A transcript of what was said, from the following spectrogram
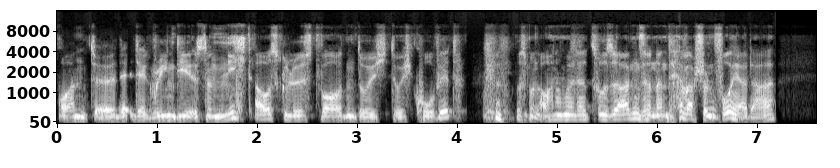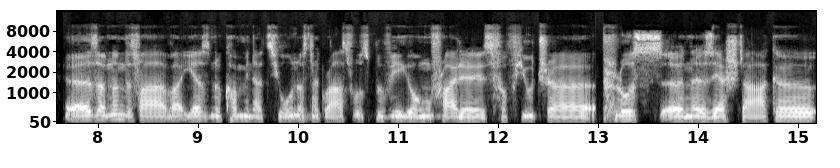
Und äh, der, Green Deal ist noch nicht ausgelöst worden durch, durch Covid, muss man auch nochmal dazu sagen, sondern der war schon vorher da. Äh, sondern das war, war eher so eine Kombination aus einer Grassroots-Bewegung, Fridays for Future, plus äh, eine sehr starke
